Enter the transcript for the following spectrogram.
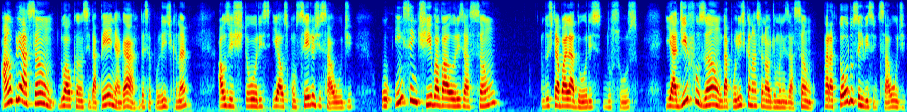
A ampliação do alcance da PNH, dessa política, né, aos gestores e aos conselhos de saúde, o incentivo à valorização dos trabalhadores do SUS e a difusão da Política Nacional de Humanização para todo o serviço de saúde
